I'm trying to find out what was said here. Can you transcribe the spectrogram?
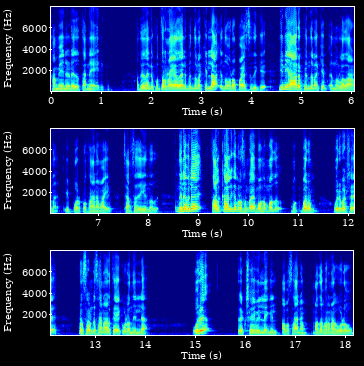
ഖമേനയുടേത് തന്നെയായിരിക്കും. അദ്ദേഹം തന്റെ പുത്രനെ ഏതായാലും പിന്തുണയ്ക്കില്ല എന്ന് ഉറപ്പായ സ്ഥിതിക്ക് ഇനി ആരെ പിന്തുണയ്ക്കും എന്നുള്ളതാണ് ഇപ്പോൾ പ്രധാനമായും ചർച്ച ചെയ്യുന്നത്. നിലവിലെ താൽക്കാലിക പ്രസിഡന്റായ മുഹമ്മദ് മുക്ബറും ഒരുപക്ഷെ പ്രസിഡന്റ് സ്ഥാനാർത്ഥിയായി കൂടുന്നില്ല ഒരു രക്ഷയുമില്ലെങ്കിൽ അവസാനം മതഭരണകൂടവും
